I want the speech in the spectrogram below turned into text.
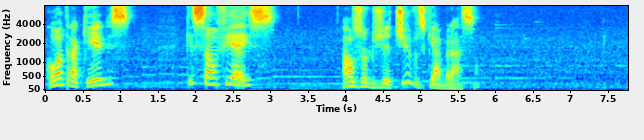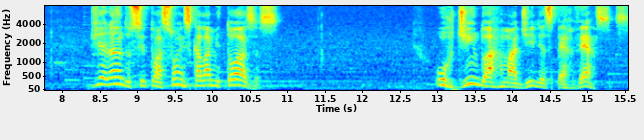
contra aqueles que são fiéis aos objetivos que abraçam gerando situações calamitosas, urdindo armadilhas perversas,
